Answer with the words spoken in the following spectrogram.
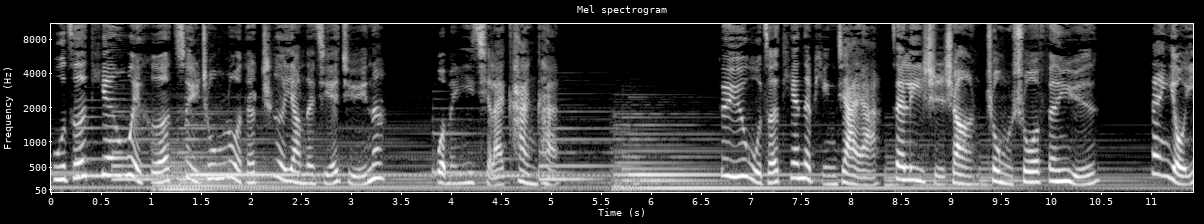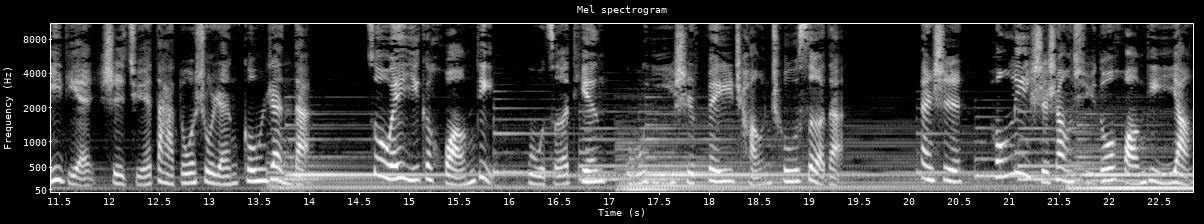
武则天为何最终落得这样的结局呢？我们一起来看看。对于武则天的评价呀，在历史上众说纷纭，但有一点是绝大多数人公认的：作为一个皇帝，武则天无疑是非常出色的。但是，同历史上许多皇帝一样，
